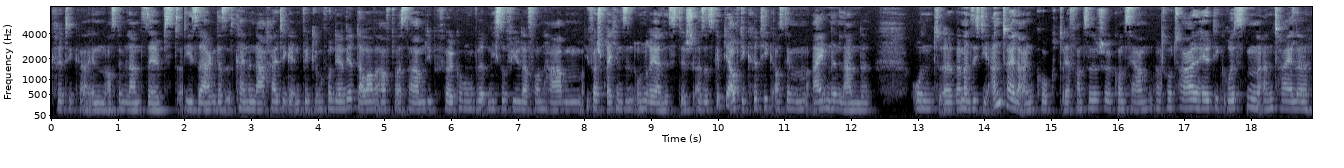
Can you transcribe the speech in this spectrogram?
KritikerInnen aus dem Land selbst, die sagen, das ist keine nachhaltige Entwicklung, von der wir dauerhaft was haben. Die Bevölkerung wird nicht so viel davon haben. Die Versprechen sind unrealistisch. Also es gibt ja auch die Kritik aus dem eigenen Lande. Und äh, wenn man sich die Anteile anguckt, der französische Konzern Total hält die größten Anteile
